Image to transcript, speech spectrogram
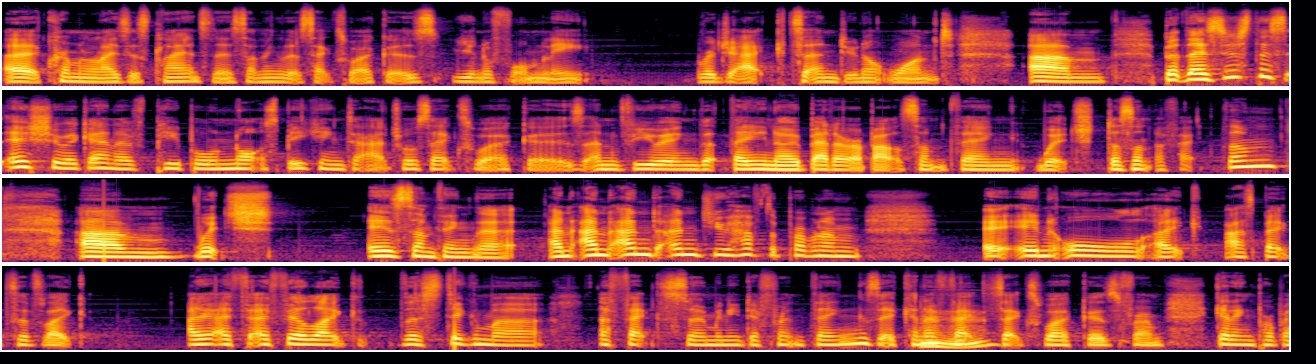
uh, criminalizes clients and is something that sex workers uniformly reject and do not want. Um, but there's just this issue again of people not speaking to actual sex workers and viewing that they know better about something which doesn't affect them, um, which is something that and and and and you have the problem in all like aspects of like. I, I, th- I feel like the stigma affects so many different things. It can affect Mm-hmm. sex workers from getting proper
